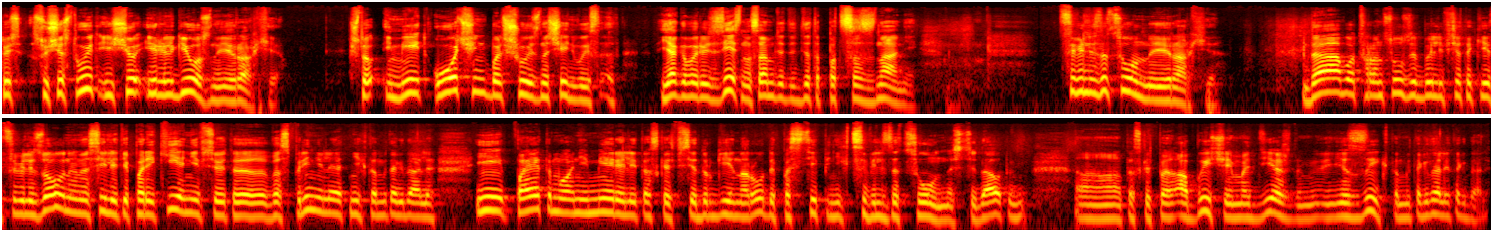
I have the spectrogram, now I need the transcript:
То есть существует еще и религиозная иерархия. Что имеет очень большое значение. Я говорю здесь, на самом деле, где-то подсознание. Цивилизационная иерархия. Да, вот французы были все такие цивилизованные, носили эти парики, они все это восприняли от них там и так далее. И поэтому они мерили, так сказать, все другие народы по степени их цивилизационности, да, вот, э, так сказать, по обычаям, одеждам, язык там и так далее, и так далее.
